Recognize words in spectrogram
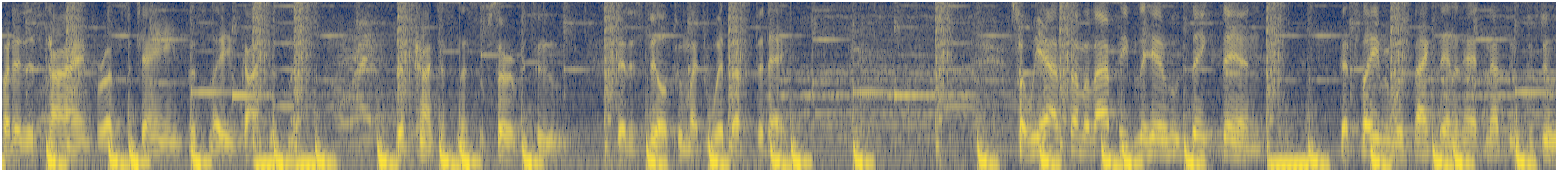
But it is time for us to change the slave consciousness, this consciousness of servitude that is still too much with us today. So we have some of our people here who think then that slavery was back then and had nothing to do,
